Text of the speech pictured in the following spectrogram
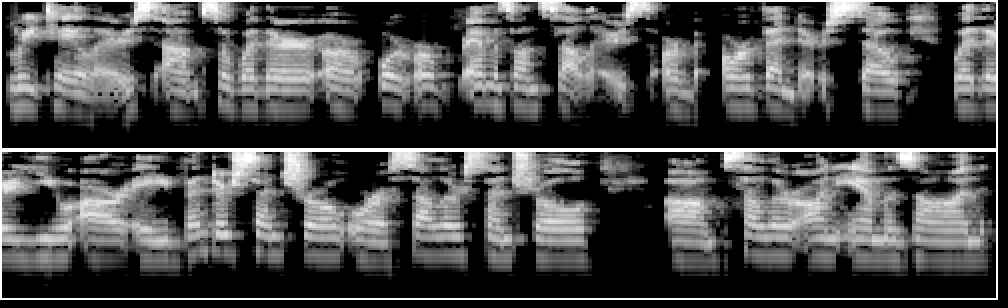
retailers. Um, so whether or, or, or, Amazon sellers or or vendors. So whether you are a vendor central or a seller central. Um, seller on Amazon.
